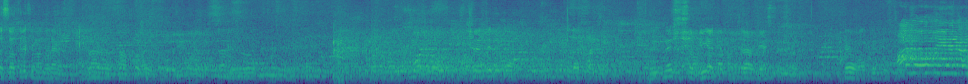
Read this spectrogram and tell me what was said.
da se okrećemo onda vremena. Da, da, sam. Četiri, da. Da. Nešto se obijate, pa treba mjesto. Evo, ovako. Ajmo ovdje jedan,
